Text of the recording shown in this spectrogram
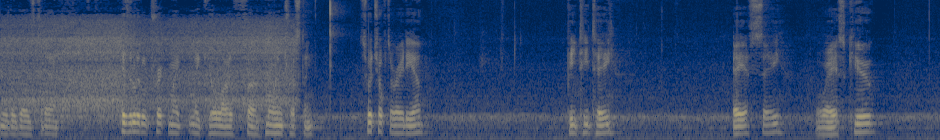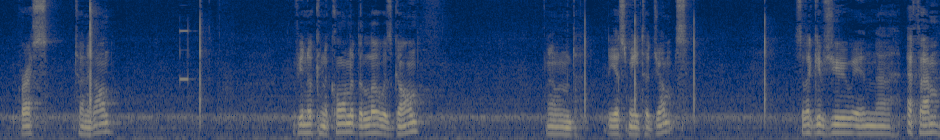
needle goes to there. Here's a little trick make make your life uh, more interesting. Switch off the radio. PTT, ASC or ASQ. Press, turn it on. If you look in the corner, the low is gone, and the S meter jumps. So that gives you in uh, FM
